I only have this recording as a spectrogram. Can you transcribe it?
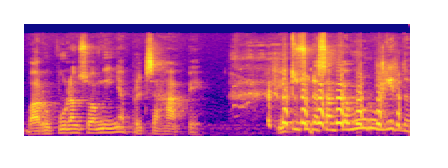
Baru pulang suaminya periksa HP itu sudah sangka buruk gitu.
